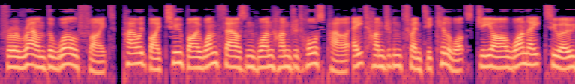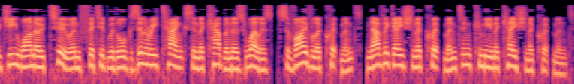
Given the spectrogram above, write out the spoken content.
for a round-the-world flight, powered by 2 by 1,100 horsepower 820 kilowatts GR1820G102 and fitted with auxiliary tanks in the cabin as well as, survival equipment, navigation equipment and communication equipment.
